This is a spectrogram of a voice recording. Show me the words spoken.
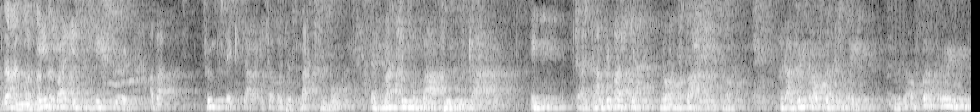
Eine andere auf jeden Fall ist es nicht schön. Aber fünf, sechs Tage ist aber das Maximum. Das Maximum war fünf Tage. In San Sebastian, Norden Spaniens noch. Und dann fängt es aufgehört zu regnen. aufgehört zu regnen.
